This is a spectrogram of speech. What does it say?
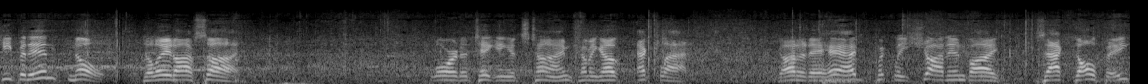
keep it in? No. Delayed offside. Florida taking its time, coming out Ekblad. Got it ahead, quickly shot in by Zach Dalpe.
